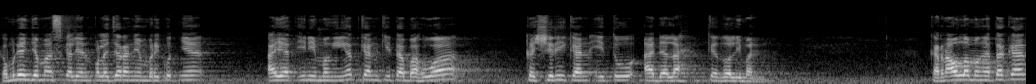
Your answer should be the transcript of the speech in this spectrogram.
Kemudian jemaah sekalian pelajaran yang berikutnya ayat ini mengingatkan kita bahwa kesyirikan itu adalah kezaliman. Karena Allah mengatakan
